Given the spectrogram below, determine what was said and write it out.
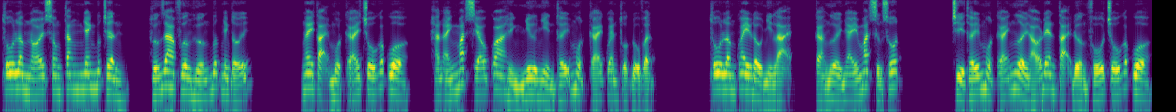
tô lâm nói xong tăng nhanh bước chân, hướng ra phương hướng bước nhanh tới. Ngay tại một cái chỗ góc cua hắn ánh mắt xéo qua hình như nhìn thấy một cái quen thuộc đồ vật. Tô lâm quay đầu nhìn lại, cả người nháy mắt sửng sốt. Chỉ thấy một cái người áo đen tại đường phố chỗ góc cua,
